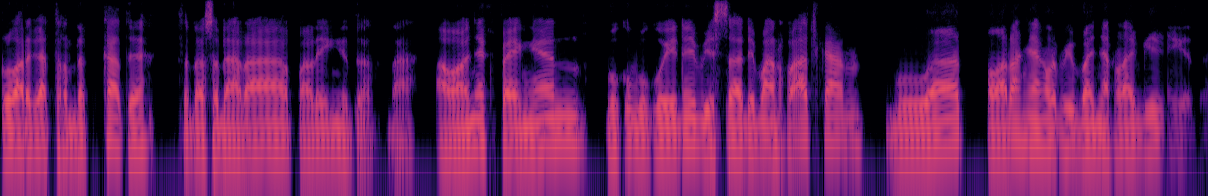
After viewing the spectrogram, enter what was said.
keluarga terdekat ya saudara-saudara paling gitu. Nah awalnya kepengen buku-buku ini bisa dimanfaatkan buat orang yang lebih banyak lagi gitu.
